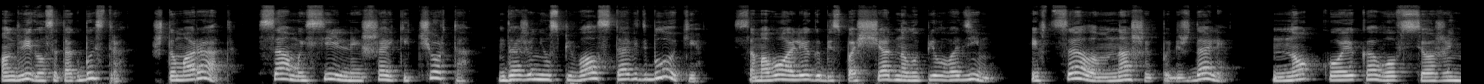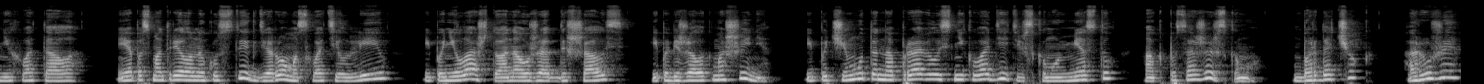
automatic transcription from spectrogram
Он двигался так быстро, что Марат, самый сильный из шайки черта, даже не успевал ставить блоки. Самого Олега беспощадно лупил Вадим, и в целом наши побеждали, но кое-кого все же не хватало. Я посмотрела на кусты, где Рома схватил Лию, и поняла, что она уже отдышалась и побежала к машине, и почему-то направилась не к водительскому месту, а к пассажирскому. Бардачок? Оружие?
